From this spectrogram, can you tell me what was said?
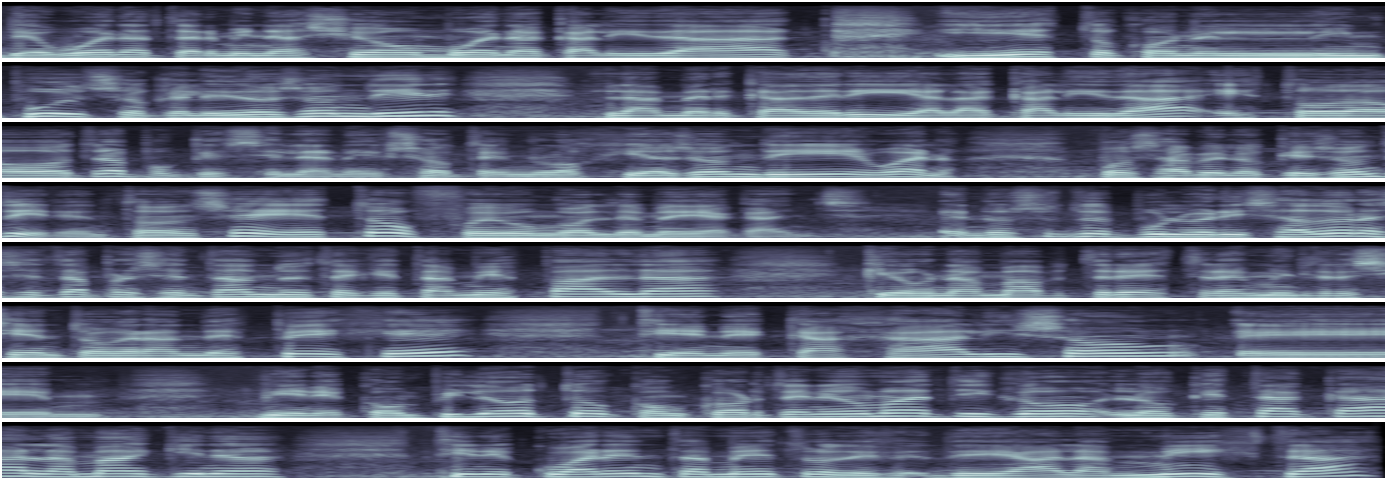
de buena terminación, buena calidad y esto con el impulso que le dio John Deere, la mercadería, la calidad es toda otra porque se le anexó tecnología a John Deere. Bueno, vos sabés lo que es John Deere. Entonces esto fue un gol de media cancha. Nosotros de pulverizadora se está presentando este que mi que es una MAP 3 3300 gran despeje, tiene caja Allison, eh, viene con piloto, con corte neumático, lo que está acá, la máquina tiene 40 metros de, ala mixta,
